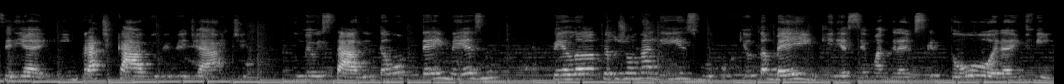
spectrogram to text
seria impraticável viver de arte no meu estado. Então optei mesmo pela, pelo jornalismo, porque eu também queria ser uma grande escritora, enfim.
